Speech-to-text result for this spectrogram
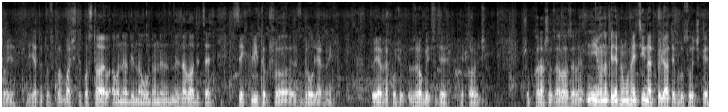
то я, я тут бачите, поставив, а вони один на одного не, не заладяться з цих кліток, що з бройлерних. То я вже хочу зробити сюди, як кажуть, щоб хорошо залазили. Ні, воно, звісно, можна і ці надпиляти брусочки,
